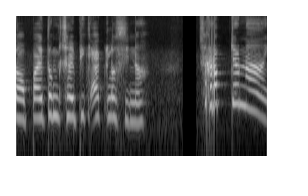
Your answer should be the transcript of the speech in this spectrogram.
ต่อไปต้องใช้พิกแอคแล้วสินะครับเจ้านาย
